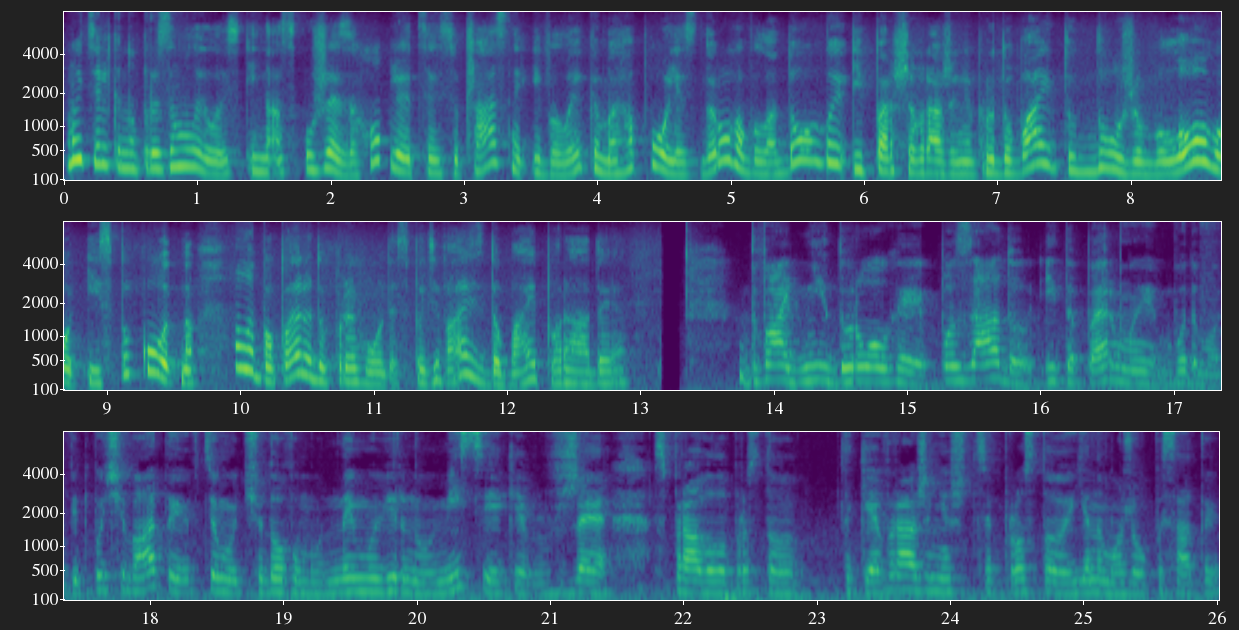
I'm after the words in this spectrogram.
Ми тільки но приземлились, і нас уже захоплює цей сучасний і великий мегаполіс. Дорога була довгою, і перше враження про Дубай тут дуже волого і спекотно, але попереду пригоди. Сподіваюсь, Дубай порадує. Два дні дороги позаду, і тепер ми будемо відпочивати в цьому чудовому, неймовірному місці, яке вже справило просто таке враження, що це просто я не можу описати.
